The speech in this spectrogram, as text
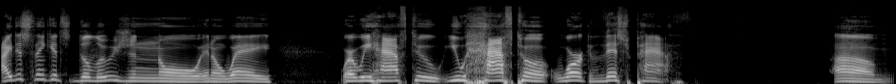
I just think it's delusional in a way where we have to you have to work this path um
